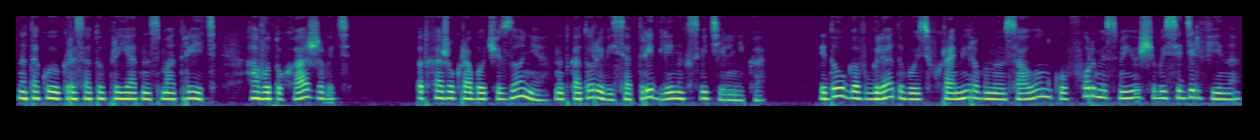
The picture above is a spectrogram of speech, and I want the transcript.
На такую красоту приятно смотреть, а вот ухаживать... Подхожу к рабочей зоне, над которой висят три длинных светильника — и долго вглядываюсь в хромированную солонку в форме смеющегося дельфина.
